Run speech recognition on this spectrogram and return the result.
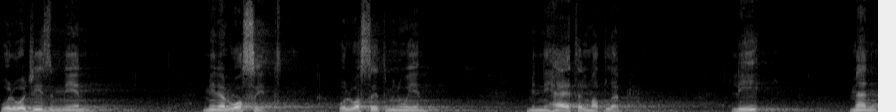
والوجيز منين؟ من الوسيط والوسيط من وين؟ من نهاية المطلب لمن؟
